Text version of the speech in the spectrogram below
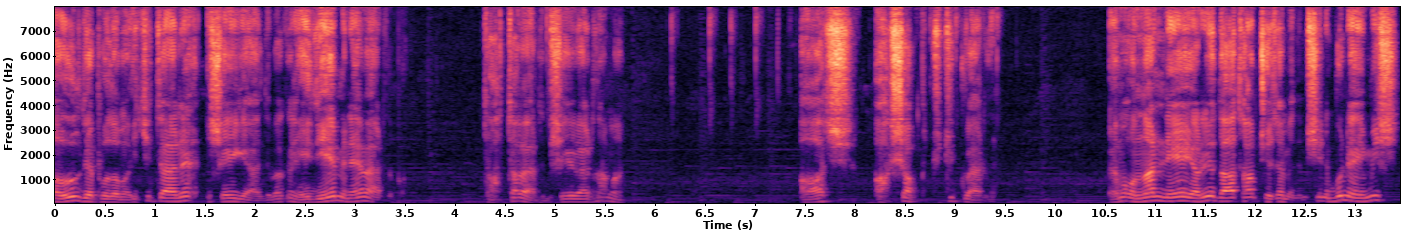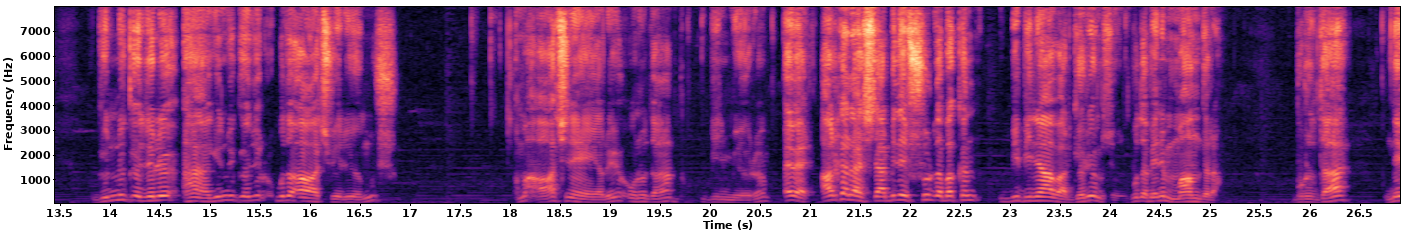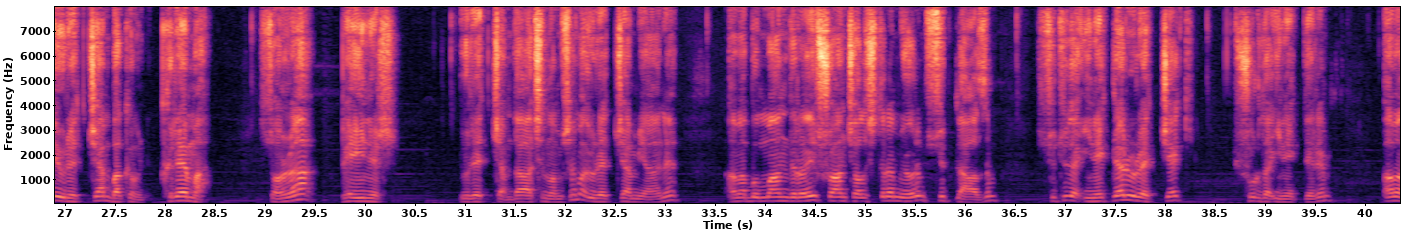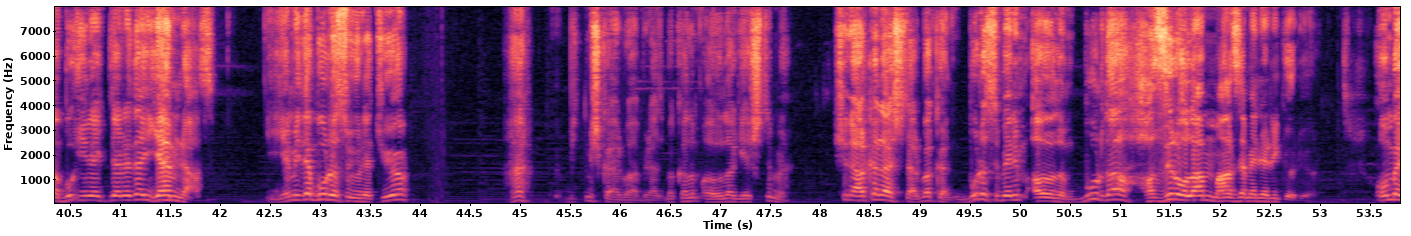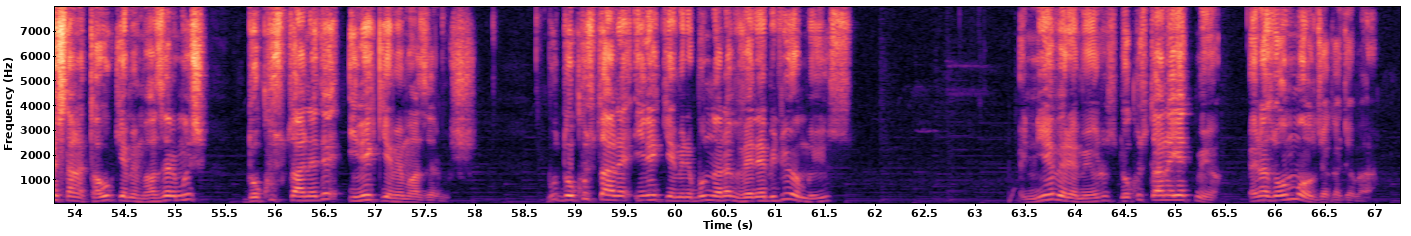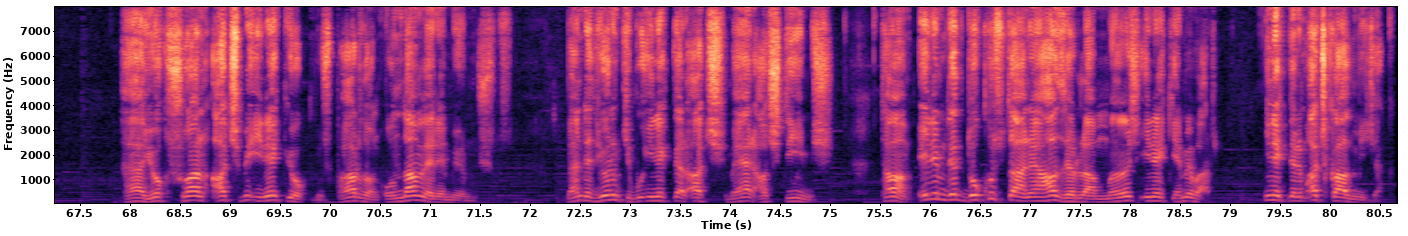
Ağıl depolama. iki tane şey geldi. Bakın hediye mi ne verdi bu? Tahta verdi. Bir şey verdi ama ağaç, ahşap, kütük verdi. Ama onlar neye yarıyor daha tam çözemedim. Şimdi bu neymiş? Günlük ödülü, ha günlük ödül bu da ağaç veriyormuş. Ama ağaç neye yarıyor onu da bilmiyorum. Evet arkadaşlar bir de şurada bakın bir bina var görüyor musunuz? Bu da benim mandıram. Burada ne üreteceğim bakın krema. Sonra peynir üreteceğim. Daha açılmamış ama üreteceğim yani. Ama bu mandırayı şu an çalıştıramıyorum. Süt lazım. Sütü de inekler üretecek. Şurada ineklerim. Ama bu ineklere de yem lazım. Yemi de burası üretiyor. Heh, bitmiş galiba biraz. Bakalım ağıla geçti mi? Şimdi arkadaşlar bakın burası benim ağılım. Burada hazır olan malzemeleri görüyorum. 15 tane tavuk yemim hazırmış. 9 tane de inek yemim hazırmış. Bu 9 tane inek yemini bunlara verebiliyor muyuz? E niye veremiyoruz? 9 tane yetmiyor. En az 10 mu olacak acaba? Ha yok şu an aç bir inek yokmuş. Pardon ondan veremiyormuşuz. Ben de diyorum ki bu inekler aç. Meğer aç değilmiş. Tamam elimde 9 tane hazırlanmış inek yemi var. İneklerim aç kalmayacak.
